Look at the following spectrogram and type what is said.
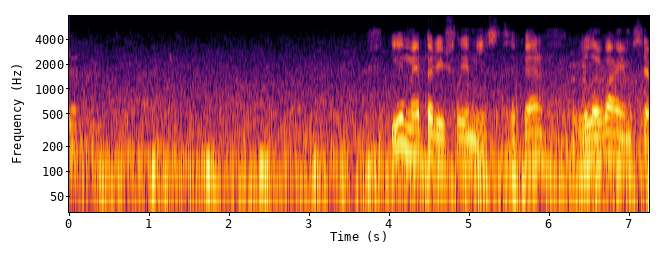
Thank you. І ми перейшли міст. Тепер виливаємося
